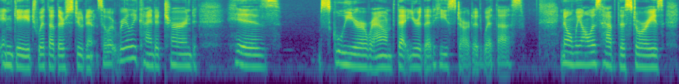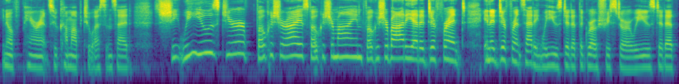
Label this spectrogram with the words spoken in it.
engage with other students. So it really kind of turned his school year around that year that he started with us. You know, and we always have the stories, you know, of parents who come up to us and said, "She, we used your focus your eyes, focus your mind, focus your body at a different in a different setting. We used it at the grocery store, we used it at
